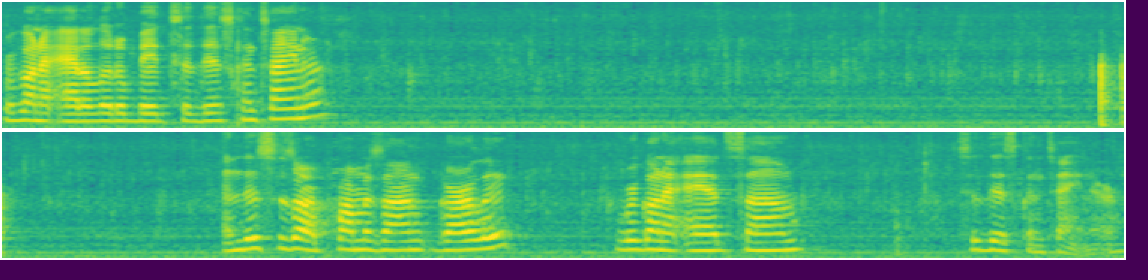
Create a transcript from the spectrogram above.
We're going to add a little bit to this container. And this is our Parmesan garlic. We're going to add some to this container.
